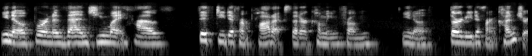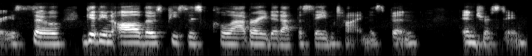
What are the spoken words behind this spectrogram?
you know for an event you might have 50 different products that are coming from you know 30 different countries. So getting all those pieces collaborated at the same time has been interesting.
